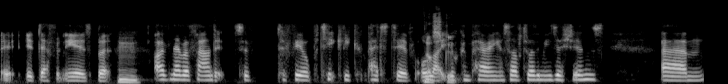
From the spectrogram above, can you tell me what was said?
it, it definitely is. But mm. I've never found it to, to feel particularly competitive or That's like good. you're comparing yourself to other musicians. Um,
